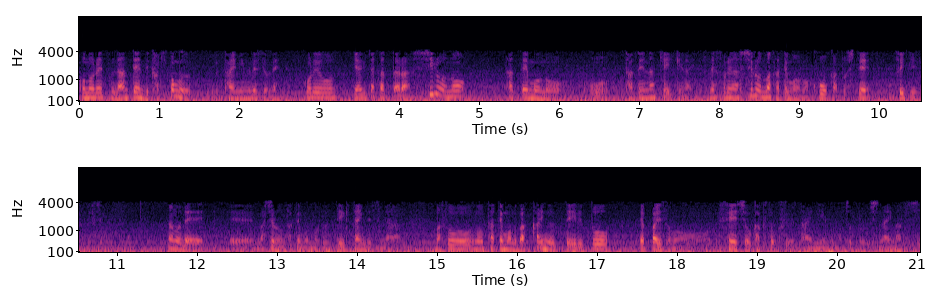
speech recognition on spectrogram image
この列何点で書き込むタイミングですよね。これをやりたかったら白の建物を建てなきゃいけないんですね。それが白の建物の効果としてついているんですよ。なのでえー、真っ白の建物を塗っていきたいんですが、まあ、その建物ばっかり塗っているとやっぱりその聖書を獲得するタイミングもちょっと失いますし、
